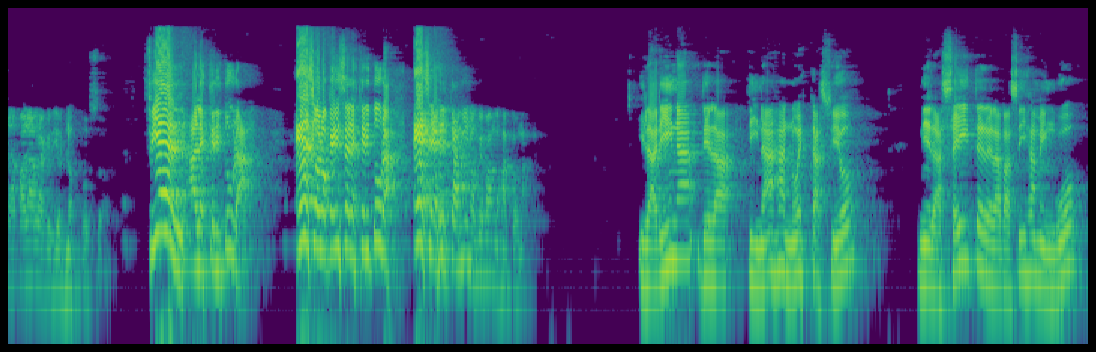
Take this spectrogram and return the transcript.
la palabra que Dios nos puso. Fiel a la escritura. Eso es lo que dice la escritura. Ese es el camino que vamos a tomar. Y la harina de la tinaja no escaseó, ni el aceite de la vasija menguó,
